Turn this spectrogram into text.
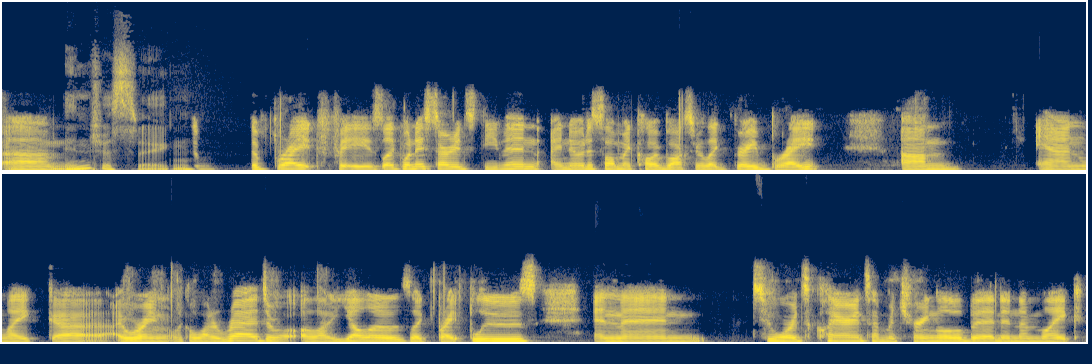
Um, Interesting. The, the bright phase. Like when I started Steven, I noticed all my color blocks are like very bright. Um, and like uh, I'm wearing like a lot of reds or a lot of yellows, like bright blues, and then towards Clarence, I'm maturing a little bit, and I'm like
